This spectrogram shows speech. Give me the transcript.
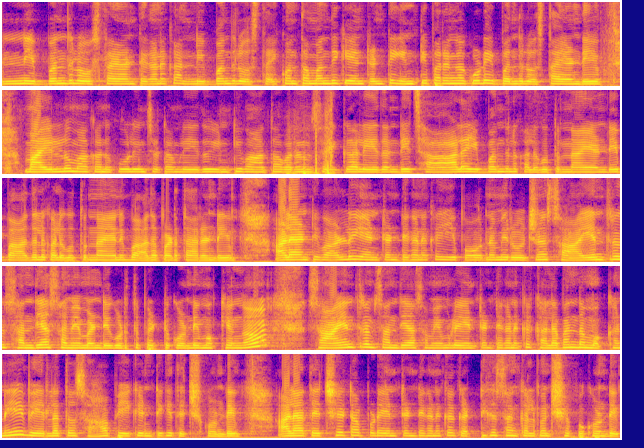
ఎన్ని ఇబ్బందులు వస్తాయంటే కనుక అన్ని ఇబ్బందులు వస్తాయి. కొంతమందికి ఏంటంటే ఇంటి పరంగా కూడా ఇబ్బందులు వస్తాయండి. మా ఇల్లు మాకు అనుకూలించడం లేదు ఇంటి వాతావరణం సరిగ్గా లేదండి. చాలా ఇబ్బందులు కలుగుతున్నాయండి బాధలు కలుగుతున్నాయని బాధపడతారండి. అలాంటి వాళ్ళు ఏంటంటే కనుక ఈ పౌర్ణమి రోజున సాయంత్రం సంధ్యా సమయం అండి గుర్తుపెట్టుకోండి ముఖ్యంగా. సాయంత్రం సంధ్యా సమయంలో ఏంటంటే కనుక కలబంద మొక్కని వేర్లతో సహా పీకింటికి తెచ్చుకోండి. అలా తెచ్చేటప్పుడు ఏంటంటే కనుక గట్టిగా సంకల్పం చెప్పుకోండి.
